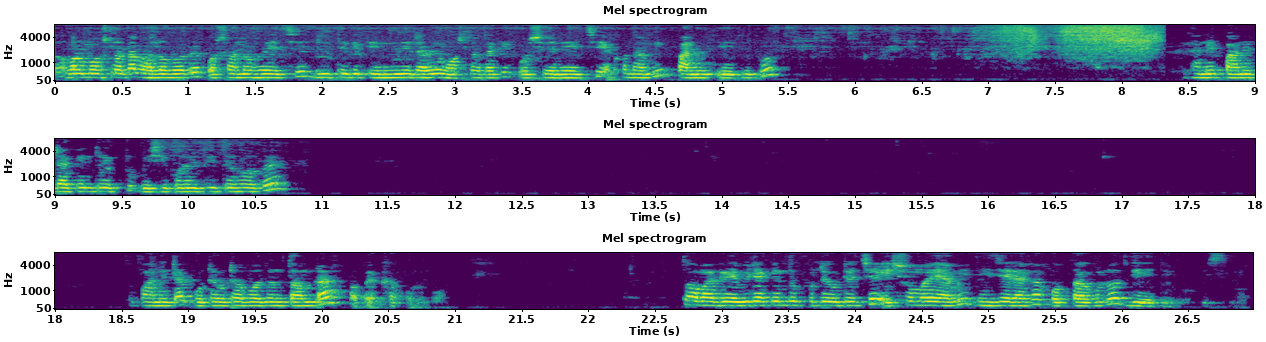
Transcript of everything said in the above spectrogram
তো আমার মশলাটা ভালোভাবে কষানো হয়েছে। দুই থেকে তিন মিনিট আমি মশলাটাকে কষিয়ে নিয়েছি। এখন আমি পানি দিয়ে দিব। এখানে পানিটা কিন্তু একটু বেশি করে দিতে হবে। পানিটা ফুটে ওঠা পর্যন্ত আমরা অপেক্ষা করব। তো আমার গ্রেভিটা কিন্তু ফুটে উঠেছে। এই সময় আমি ভেজে রাখা কোপ্তাগুলো দিয়ে দিব। বিসমিল্লাহ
